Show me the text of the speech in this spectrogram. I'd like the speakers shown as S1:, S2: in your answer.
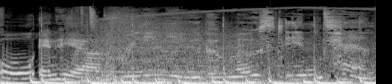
S1: All in here.
S2: Bringing you the most intense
